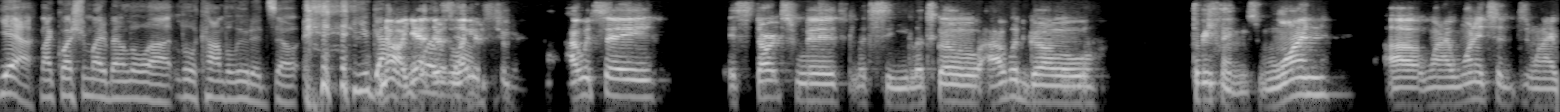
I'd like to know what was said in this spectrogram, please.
Yeah, my question might have been a little uh, little convoluted. So you got no. Yeah, there's layers to it. I would say it starts with let's see let's go i would go three things one uh, when i wanted to when i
